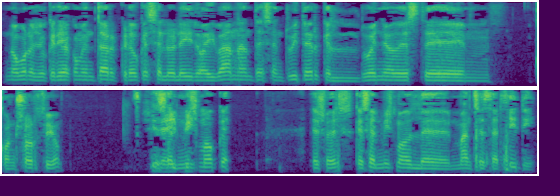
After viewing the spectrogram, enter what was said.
no, bueno, yo quería comentar, creo que se lo he leído a Iván antes en Twitter, que el dueño de este mm, consorcio es el mismo que, eso es, que es el mismo del de Manchester City.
